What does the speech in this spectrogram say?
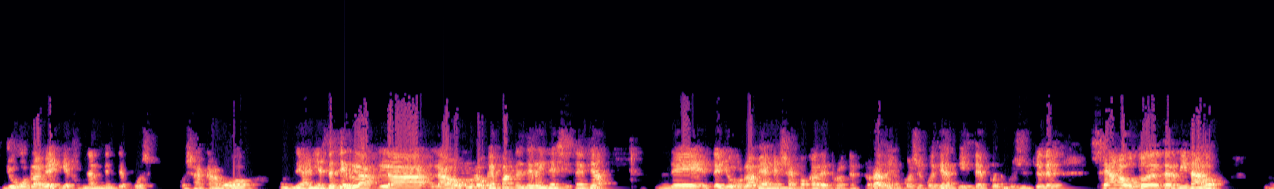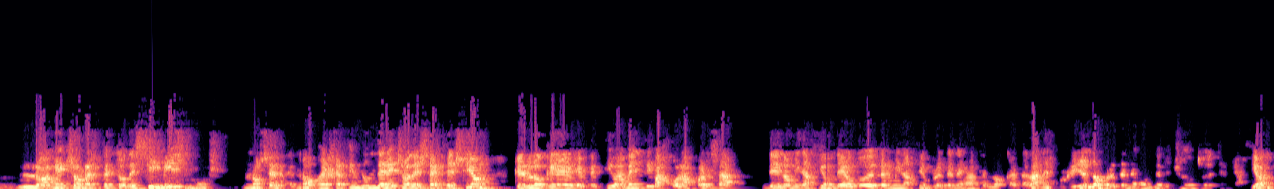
Yugoslavia y que finalmente pues, pues acabó de ahí. Es decir, la, la, la ONU lo que parte de la inexistencia de, Yugoslavia en esa época de protectorado y en consecuencia dice, bueno, pues si ustedes se han autodeterminado, lo han hecho respecto de sí mismos, no, se, no ejerciendo un derecho de secesión, que es lo que efectivamente bajo la falsa denominación de autodeterminación pretenden hacer los catalanes, porque ellos no pretenden un derecho de autodeterminación,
